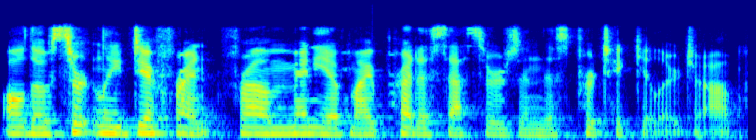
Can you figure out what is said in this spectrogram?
although certainly different from many of my predecessors in this particular job.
